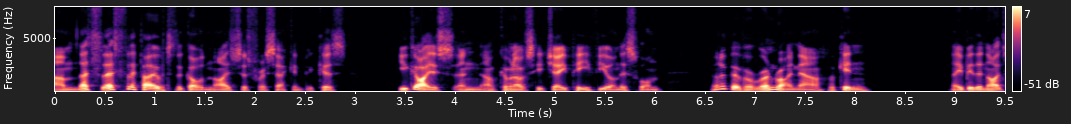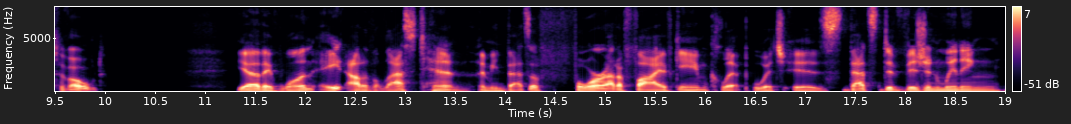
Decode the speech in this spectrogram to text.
um, let's let's flip it over to the Golden Knights just for a second because you guys and I'm coming obviously JP for you on this one. You're on a bit of a run right now, looking maybe the Knights of old. Yeah, they've won eight out of the last 10. I mean, that's a four out of five game clip, which is that's division winning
